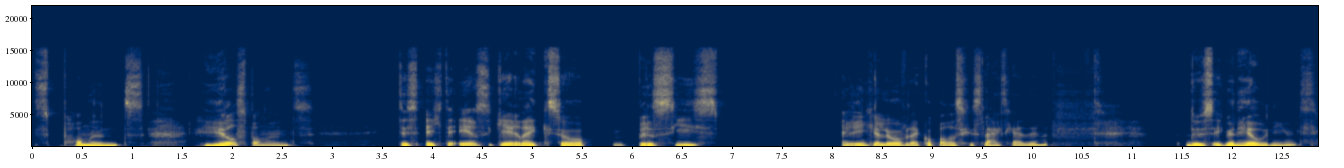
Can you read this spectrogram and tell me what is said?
Spannend, heel spannend. Het is echt de eerste keer dat ik zo precies erin geloof dat ik op alles geslaagd ga zijn. Dus ik ben heel benieuwd.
